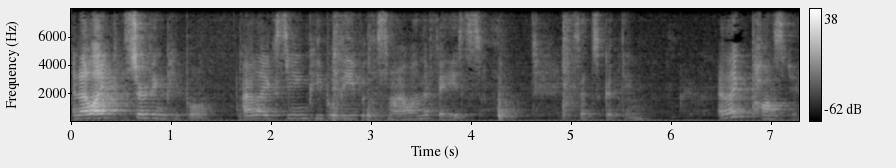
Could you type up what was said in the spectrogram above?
And I like serving people. I like seeing people leave with a smile on their face. So that's a good thing. I like positive.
